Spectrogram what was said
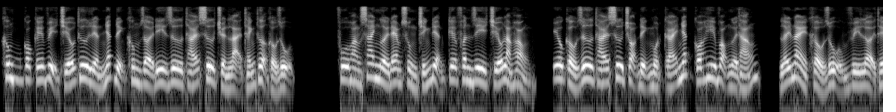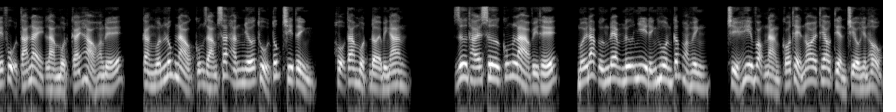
không có kế vị chiếu thư liền nhất định không rời đi dư thái sư truyền lại thánh thượng khẩu dụ. Phụ hoàng sai người đem sùng chính điện kia phân di chiếu làm hỏng, yêu cầu dư thái sư chọn định một cái nhất có hy vọng người thắng, lấy này khẩu dụ vì lợi thế phụ tá này là một cái hảo hoàng đế, càng muốn lúc nào cũng giám sát hắn nhớ thủ túc chi tình, hộ ta một đời bình an. Dư thái sư cũng là vì thế, mới đáp ứng đem nữ nhi đính hôn cấp hoàng huynh, chỉ hy vọng nàng có thể noi theo tiền triều hiền hậu,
